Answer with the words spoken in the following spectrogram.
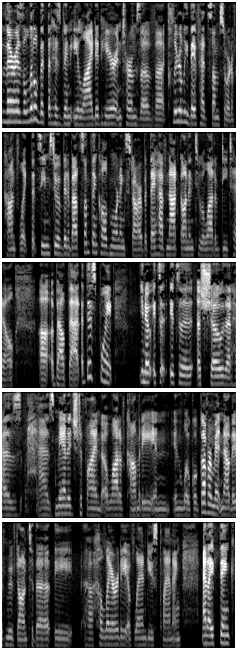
there is a little bit that has been elided here in terms of uh, clearly they've had some sort of conflict that seems to have been about something called Morning Star, but they have not gone into a lot of detail uh, about that. At this point, you know, it's a it's a, a show that has has managed to find a lot of comedy in, in local government. Now they've moved on to the the uh, hilarity of land use planning, and I think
